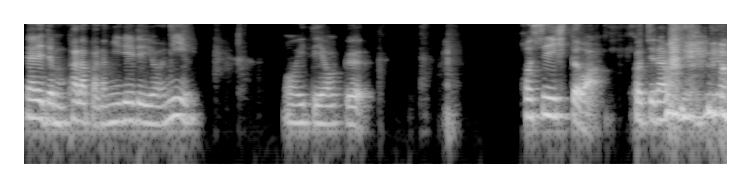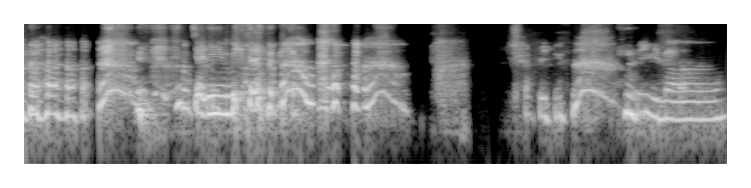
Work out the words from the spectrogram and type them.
誰でもパラパラ見れるように置いておく欲しい人はこちらまで。チャリンみたいな。いいなぁ。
